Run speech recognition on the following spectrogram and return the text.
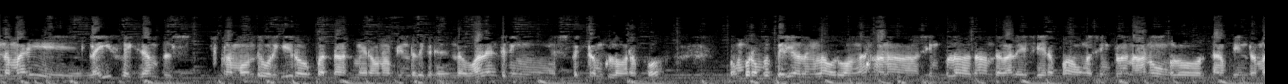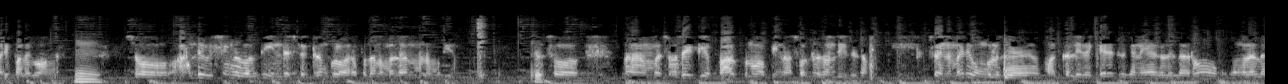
இந்த மாதிரி லைஃப் எக்ஸாம்பிள்ஸ் நம்ம வந்து ஒரு ஹீரோ பார்த்தா அட்மையர் ஆகணும் அப்படின்றது கிடையாது. இந்த வாலண்டியரிங் ஸ்பெக்ட்ரம்குள்ள வரப்போ ரொம்ப ரொம்ப பெரிய ஆளுங்களாம் வருவாங்க. ஆனா சிம்பிளா தான் அந்த வேலையை செய்யறப்போ அவங்க சிம்பிளா நானும் உங்களோட ஒருத்தன் அப்படின்ற மாதிரி பழகுவாங்க. சோ அந்த விஷயங்கள் வந்து இந்த ஸ்பெக்ட்ரம்குள்ள வரப்போ தான் நம்ம லேர்ன் பண்ண முடியும். சோ நம்ம சொசைட்டியை பார்க்கணும் அப்படின்னு நான் சொல்றது வந்து இதுதான். சோ இந்த மாதிரி உங்களுக்கு மக்கள் இதை கேட்டுட்டு இருக்க நேயர்கள் எல்லாரும் உங்களால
